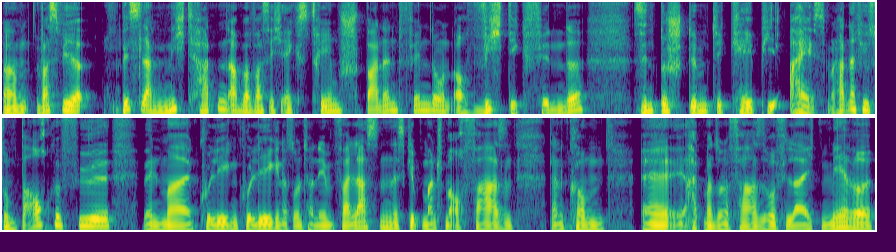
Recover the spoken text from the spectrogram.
Ähm, was wir bislang nicht hatten, aber was ich extrem spannend finde und auch wichtig finde, sind bestimmte KPIs. Man hat natürlich so ein Bauchgefühl, wenn mal Kollegen, Kollegen das Unternehmen verlassen. Es gibt manchmal auch Phasen, dann kommen, äh, hat man so eine Phase, wo vielleicht mehrere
